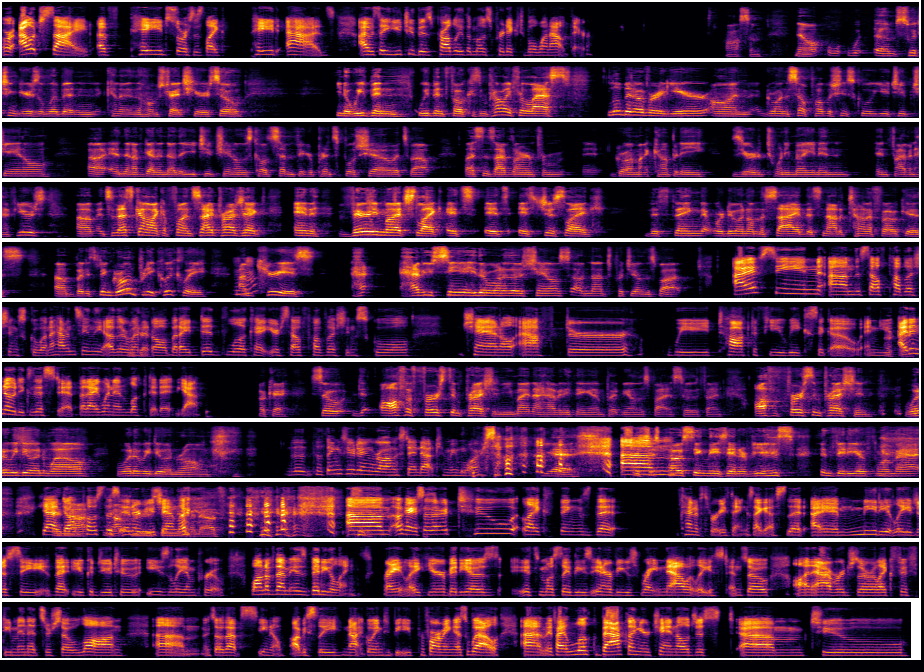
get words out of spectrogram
or outside of paid sources like paid ads. I would say youtube is probably the most predictable one out there Awesome. Now, um, switching gears a little bit and kind of in the home stretch here. So, you know, we've been we've been focusing probably for the last little bit over a year on growing the self publishing school YouTube channel, uh, and then I've got another YouTube channel that's called Seven Figure Principles Show. It's about lessons I've learned from eh, growing my company zero to twenty million in in five and a half years. Um, and so that's kind of like a fun side project, and very much like it's it's it's just like this thing that we're doing on the side that's not a ton of focus um, but it's been growing pretty quickly. Mm-hmm. I'm curious, ha- have you seen either one of those channels? I'm not to put you on the spot. I've seen um, the self publishing school, and I haven't seen the other okay. one at all. But I did look at your self publishing school channel after we talked a few weeks ago, and you. Okay. I didn't know it existed, but I went and looked at it. Yeah. Okay, so off of first impression, you might not have anything. I'm putting you on the spot. It's totally fine. Off of first impression, what are we doing well? What are we doing wrong? the, the things you're doing wrong stand out to me more. So yes, um, it's just posting these interviews in video format. Yeah, don't not, post this interview, Chandler. um, okay, so there are two like things that kind of three things, I guess, that I immediately just see that you could do to easily improve. One of them is video length, right? Like your videos, it's mostly these interviews right now, at least. And so on average, they're like 50 minutes or so long. Um, and so that's, you know, obviously not going to be performing as well. Um, if I look back on your channel just um, to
